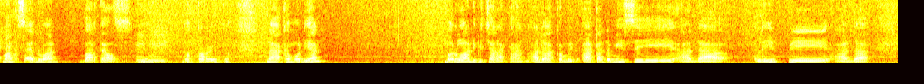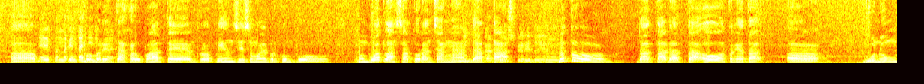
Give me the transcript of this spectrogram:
Max Edward Bartels ya, Mhm. dokter itu nah kemudian barulah dibicarakan ada akademisi ada LIPI ada uh, Dari pemerintah pemerintah kabupaten, provinsi semuanya berkumpul. Membuatlah satu rancangan Untuk data. ya. Betul. Data-data oh ternyata eh, gunung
